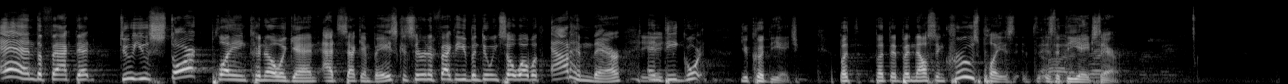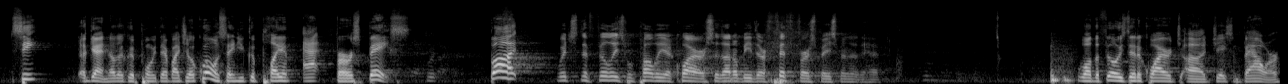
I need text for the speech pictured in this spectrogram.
And the fact that do you start playing Cano again at second base, considering the fact that you've been doing so well without him there? And Dee Gordon, you could DH, him. but but the, but Nelson Cruz plays is the DH there. See, again, another good point there by Joe Quillen saying you could play him at first base, but Which the Phillies will probably acquire, so that'll be their fifth first baseman that they have. well, the Phillies did acquire uh, Jason Bauer,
